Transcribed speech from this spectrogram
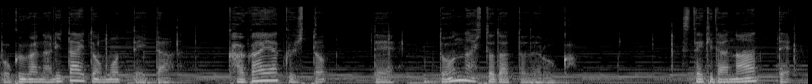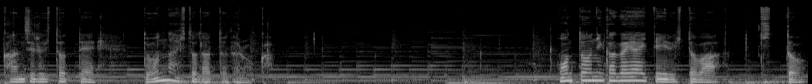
僕がなりたいと思っていた輝く人ってどんな人だっただろうか。素敵だなって感じる人ってどんな人だっただろうか。本当に輝いている人はきっと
